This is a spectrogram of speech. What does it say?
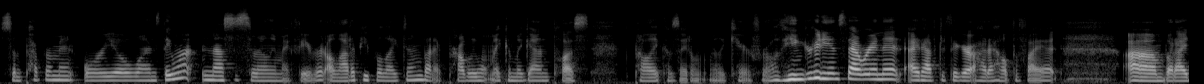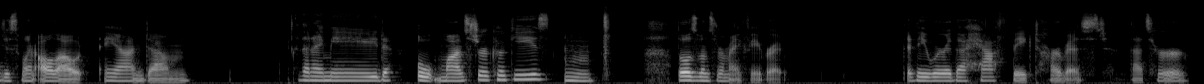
some peppermint Oreo ones. They weren't necessarily my favorite. A lot of people liked them, but I probably won't make them again. Plus, probably because I don't really care for all the ingredients that were in it. I'd have to figure out how to healthify it. Um, but I just went all out. And um, then I made, oh, monster cookies. Mm, those ones were my favorite. They were the half baked harvest. That's her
